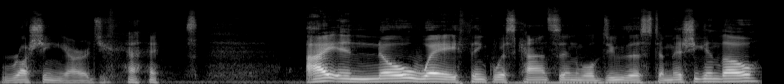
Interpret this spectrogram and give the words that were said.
rushing yards, you guys. I in no way think Wisconsin will do this to Michigan, though.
